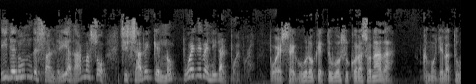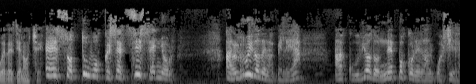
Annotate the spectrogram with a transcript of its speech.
¿Y de dónde saldría Damaso si sabe que no puede venir al pueblo? Pues seguro que tuvo su corazonada, como yo la tuve desde anoche. Eso tuvo que ser, sí, señor. Al ruido de la pelea, acudió don Nepo con el alguacil.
